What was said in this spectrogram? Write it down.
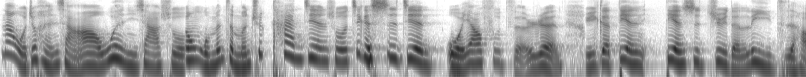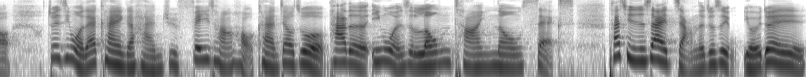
那我就很想要问一下说，我们怎么去看见说这个事件我要负责任？有一个电电视剧的例子哈。最近我在看一个韩剧，非常好看，叫做它的英文是《Long Time No Sex》。它其实在讲的就是有一对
